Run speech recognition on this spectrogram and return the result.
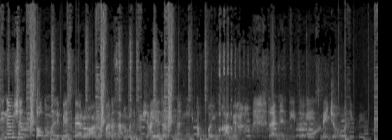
Hindi naman siya todo malipis, pero ano, para sa akin malipis siya. Ayan, na nakikita ko pa yung camera. Strap niya dito is medyo malipis.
